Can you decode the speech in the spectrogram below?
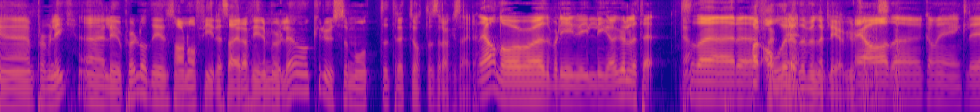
eh, Premier League, eh, Liverpool. Og de har nå fire seire av fire mulige og cruiser mot 38 strake seire. Ja, nå det blir ligagull, dette. Så det er Har allerede vunnet ligagull. Ja, det kan vi egentlig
